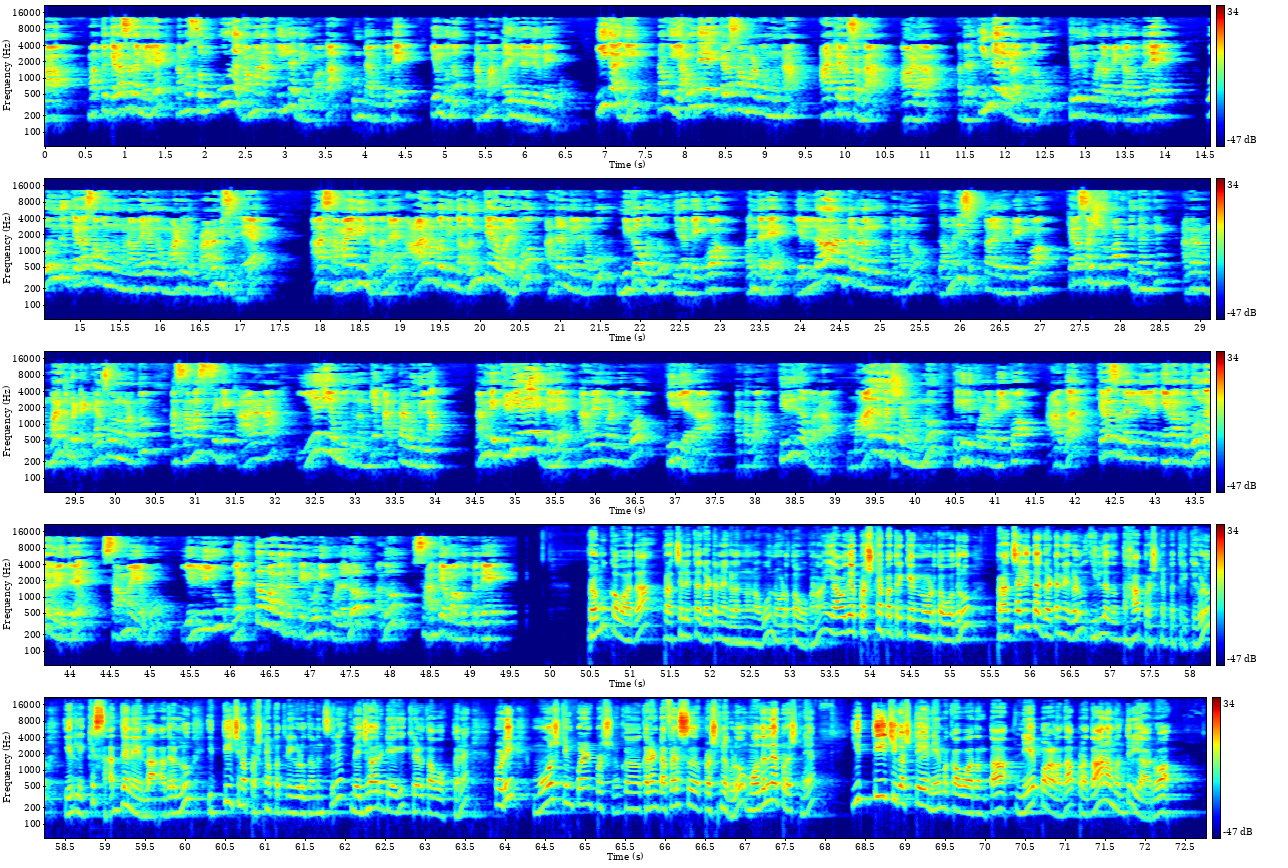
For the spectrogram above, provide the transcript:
ಮತ್ತು ಕೆಲಸದ ಮೇಲೆ ನಮ್ಮ ಸಂಪೂರ್ಣ ಗಮನ ಇಲ್ಲದಿರುವಾಗ ಉಂಟಾಗುತ್ತದೆ ಎಂಬುದು ನಮ್ಮ ಅರಿವಿನಲ್ಲಿರಬೇಕು. ಹೀಗಾಗಿ ನಾವು ಯಾವುದೇ ಕೆಲಸ ಮಾಡುವ ಮುನ್ನ ಆ ಕೆಲಸದ ಆಳ, ಅದರ ಹಿನ್ನೆಲೆಗಳನ್ನು ನಾವು ತಿಳಿದುಕೊಳ್ಳಬೇಕಾಗುತ್ತದೆ. ಒಂದು ಕೆಲಸವನ್ನು ನಾವೇನಾದರೂ ಮಾಡಲು ಪ್ರಾರಂಭಿಸಿದ್ರೆ ಆ ಸಮಯದಿಂದ, ಅಂದ್ರೆ ಆರಂಭದಿಂದ ಅಂತ್ಯದವರೆಗೂ ಅದರ ಮೇಲೆ ನಾವು ನಿಗವನ್ನು ಇರಬೇಕು. ಅಂದರೆ ಎಲ್ಲಾ ಹಂತಗಳಲ್ಲೂ ಅದನ್ನು ಗಮನಿಸುತ್ತಾ ಇರಬೇಕು. ಕೆಲಸ ಶುರುವಾಗ್ತಿದ್ದಂಗೆ ಅದರ ಮರೆತು ಬಿಟ್ಟರೆ ಕೆಲಸವನ್ನು ಮರೆತು ಆ ಸಮಸ್ಯೆಗೆ ಕಾರಣ ಏನು ಎಂಬುದು ನಮಗೆ ಅರ್ಥ ಆಗುವುದಿಲ್ಲ. ನಮಗೆ ತಿಳಿಯದೇ ಇದ್ದರೆ ನಾವೇನ್ ಮಾಡಬೇಕು? ಹಿರಿಯರ ಅಥವಾ ತಿಳಿದವರ ಮಾರ್ಗದರ್ಶನವನ್ನು ತೆಗೆದುಕೊಳ್ಳಬೇಕು. ಆಗ ಕೆಲಸದಲ್ಲಿ ಏನಾದರೂ ಗೊಂದಲಗಳಿದ್ರೆ ಸಮಯವು ಎಲ್ಲಿಯೂ ವ್ಯರ್ಥವಾಗದಂತೆ ನೋಡಿಕೊಳ್ಳಲು ಅದು ಸಾಧ್ಯವಾಗುತ್ತದೆ. ಪ್ರಮುಖವಾದ ಪ್ರಚಲಿತ ಘಟನೆಗಳನ್ನು ನಾವು ನೋಡ್ತಾ ಹೋಗೋಣ. ಯಾವುದೇ ಪ್ರಶ್ನೆ ಪತ್ರಿಕೆಯನ್ನು ನೋಡ್ತಾ ಹೋದರೂ ಪ್ರಚಲಿತ ಘಟನೆಗಳು ಇಲ್ಲದಂತಹ ಪ್ರಶ್ನೆ ಪತ್ರಿಕೆಗಳು ಇರಲಿಕ್ಕೆ ಸಾಧ್ಯನೇ ಇಲ್ಲ. ಅದರಲ್ಲೂ ಇತ್ತೀಚಿನ ಪ್ರಶ್ನೆ ಪತ್ರಿಕೆಗಳು ಗಮನಿಸಿದರೆ ಮೆಜಾರಿಟಿಯಾಗಿ ಕೇಳ್ತಾ ಹೋಗ್ತಾನೆ. ನೋಡಿ ಮೋಸ್ಟ್ ಇಂಪಾರ್ಟೆಂಟ್ ಪ್ರಶ್ನೆ ಕರೆಂಟ್ ಅಫೇರ್ಸ್ ಪ್ರಶ್ನೆಗಳು. ಮೊದಲನೇ ಪ್ರಶ್ನೆ, ಇತ್ತೀಚೆಗಷ್ಟೇ ನೇಮಕವಾದಂಥ ನೇಪಾಳದ ಪ್ರಧಾನಮಂತ್ರಿ ಯಾರು?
